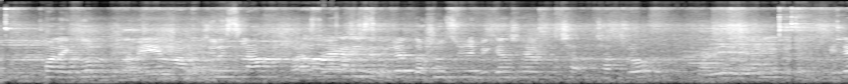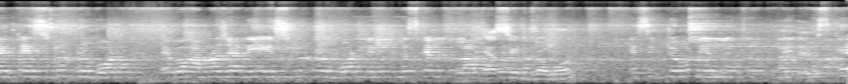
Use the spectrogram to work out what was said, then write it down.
আসসালামাইকুম আমি মাহমুদুল ইসলাম রাজশাহী স্কুলের দশম শ্রেণির বিজ্ঞান ছাত্র। এটা একটা অ্যাসিড দ্রবণ এবং আমরা জানি অ্যাসিড দ্রবণ নীলমিসকে লাল অ্যাসিড দ্রবণ। অ্যাসিড দ্রবণ নীল নীলমিসকে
